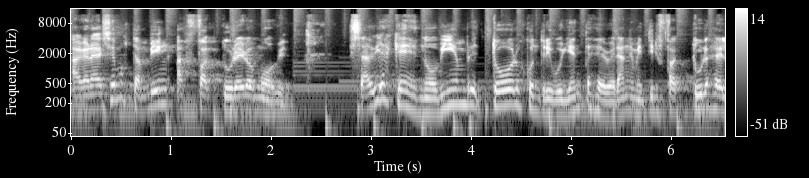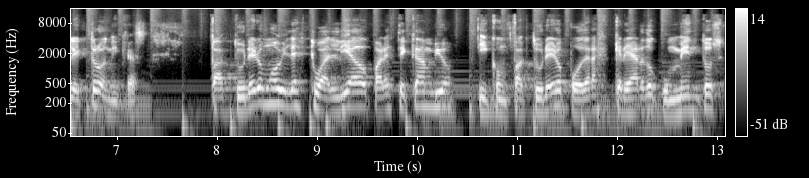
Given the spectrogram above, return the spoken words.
Agradecemos también a Facturero Móvil. ¿Sabías que desde noviembre todos los contribuyentes deberán emitir facturas electrónicas? Facturero Móvil es tu aliado para este cambio y con Facturero podrás crear documentos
